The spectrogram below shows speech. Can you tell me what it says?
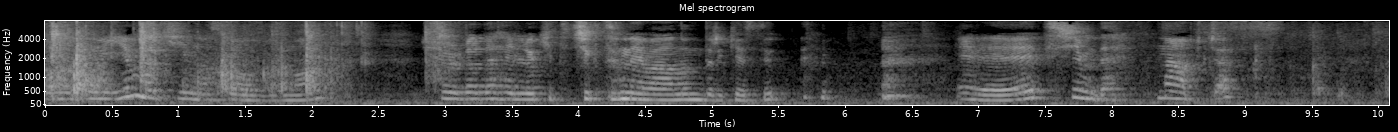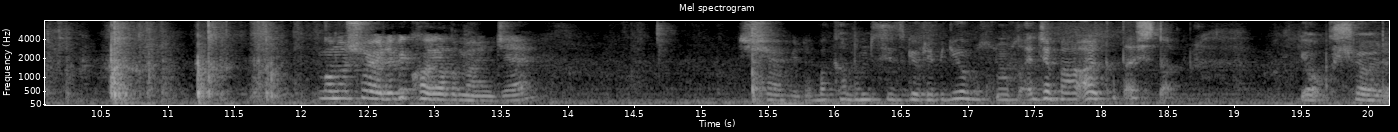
onu koyayım bakayım nasıl olduğunu. Şurada da Hello Kitty çıktı Neva'nındır kesin. evet şimdi ne yapacağız? Bunu şöyle bir koyalım önce. Şöyle bakalım siz görebiliyor musunuz acaba arkadaşlar? Yok şöyle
